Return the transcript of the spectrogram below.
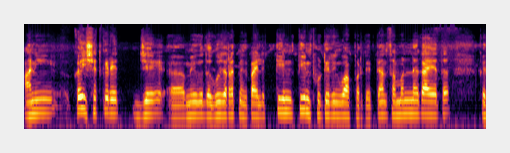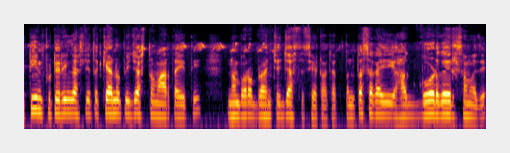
आणि काही शेतकरी आहेत जे मी उद्या गुजरातमध्ये पाहिले तीन तीन फुटी रिंग वापरतात. त्यांचं म्हणणं काय येतं? की तीन फुटी रिंग असली तर कॅनोपी जास्त मारता येते नंबर ऑफ ब्रांचेस जास्त सेट होतात. पण तसं काही हा गोड गैरसमज आहे.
